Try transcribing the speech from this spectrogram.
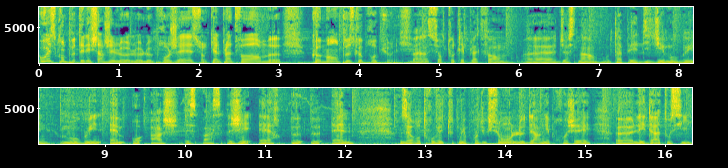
où est-ce qu'on peut télécharger le, le- le projet? Sur quelle plateforme? Comment on peut se le procurer? Ben, sur toutes les plateformes, euh, Just Now, vous tapez DJ Moguin, Moguin, M-O-H, espace G-R-E-E-N. Vous allez retrouver toutes mes productions, le dernier projet, euh, les dates aussi,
